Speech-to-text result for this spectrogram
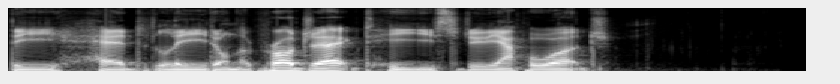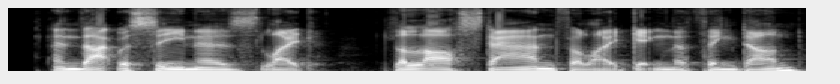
the head lead on the project. He used to do the apple watch. And that was seen as like the last stand for like getting the thing done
